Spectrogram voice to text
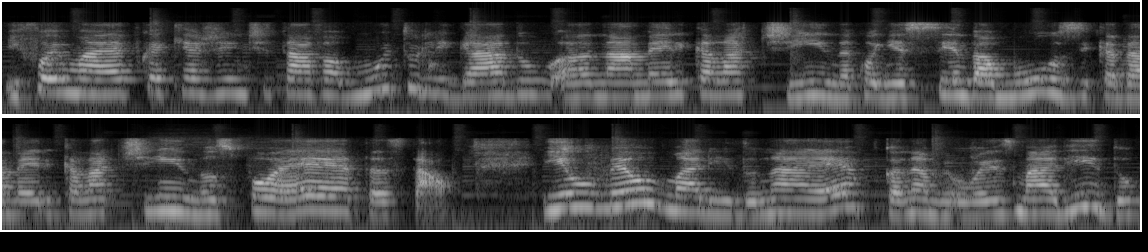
e foi uma época que a gente estava muito ligado uh, na América Latina, conhecendo a música da América Latina, os poetas tal. E o meu marido, na época, né, meu ex-marido,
